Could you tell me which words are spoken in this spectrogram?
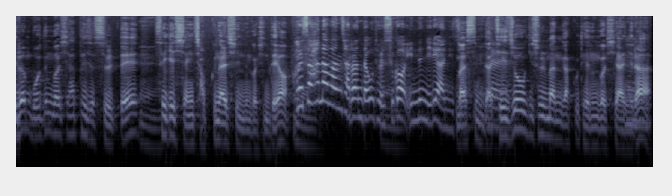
이런 모든 것이 합해졌을 때 세계 시장에 접근할 수 있는 것인데요. 회사 하나만 잘한다고 될 수가 있는 일이 아니죠. 맞습니다. 네. 제조 기술만 갖고 되는 것이 아니라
